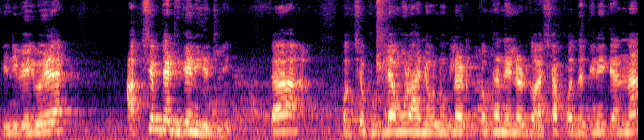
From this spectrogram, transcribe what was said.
त्यांनी वेगवेगळ्या आक्षेप त्या ठिकाणी घेतले. का पक्ष फुटल्यामुळे हा निवडणूक लढतो का नाही लढतो अशा पद्धतीने त्यांना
